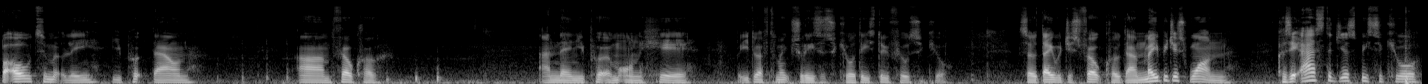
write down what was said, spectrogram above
But ultimately, you put down um, Velcro and then you put them on here. But you do have to make sure these are secure. These do feel secure. So they would just Velcro down, maybe just one, because it has to just be secure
